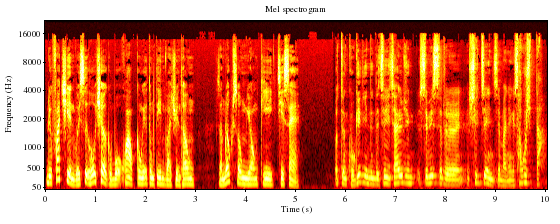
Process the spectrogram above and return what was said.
được phát triển với sự hỗ trợ của Bộ Khoa học Công nghệ Thông tin và Truyền thông. Giám đốc Song Yong Ki chia sẻ. 어떤 고객이 있는데 저희 자율주행 서비스를 실제 이제 만약에 사고 싶다.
